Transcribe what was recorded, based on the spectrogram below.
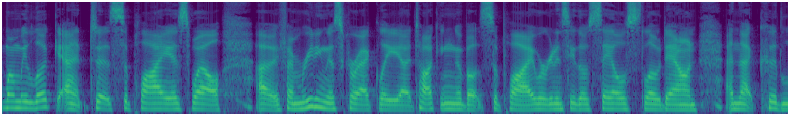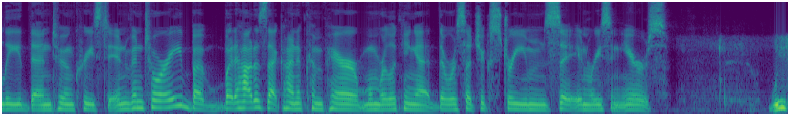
when we look at uh, supply as well, uh, if I'm reading this correctly, uh, talking about supply, we're going to see those sales slow down, and that could lead then to increased inventory. But but how does that kind of compare when we're looking at there were such extremes in recent years? We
